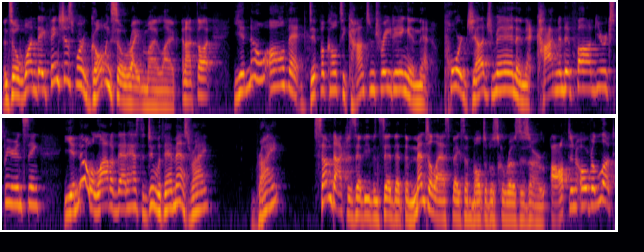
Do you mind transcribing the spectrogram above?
until one day things just weren't going so right in my life. And I thought, you know, all that difficulty concentrating and that poor judgment and that cognitive fog you're experiencing, you know, a lot of that has to do with MS, right? Right? Some doctors have even said that the mental aspects of multiple sclerosis are often overlooked,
